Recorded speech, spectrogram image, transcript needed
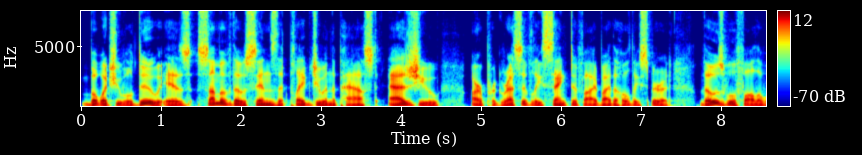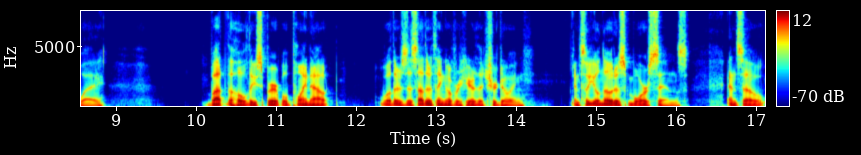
But what you will do is some of those sins that plagued you in the past, as you are progressively sanctified by the Holy Spirit, those will fall away. But the Holy Spirit will point out well, there's this other thing over here that you're doing. And so you'll notice more sins. And so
